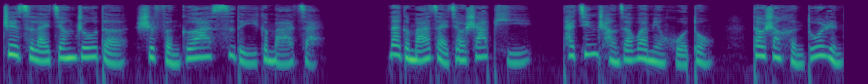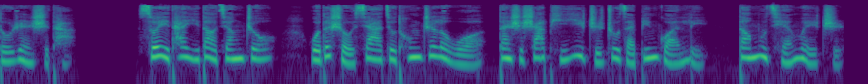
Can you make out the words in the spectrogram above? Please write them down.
这次来江州的是粉哥阿四的一个马仔，那个马仔叫沙皮，他经常在外面活动，道上很多人都认识他。所以他一到江州，我的手下就通知了我。但是沙皮一直住在宾馆里，到目前为止。”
